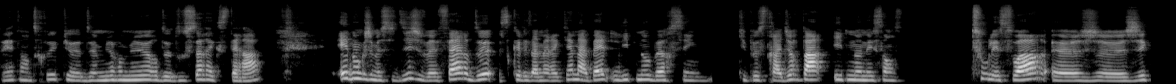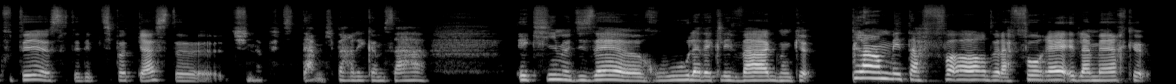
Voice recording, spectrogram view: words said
peut être un truc de murmure, de douceur, etc. Et donc, je me suis dit, je vais faire de ce que les Américaines appellent l'hypnobirthing, qui peut se traduire par hypnonaissance. Tous les soirs, euh, j'écoutais, c'était des petits podcasts euh, d'une petite dame qui parlait comme ça et qui me disait euh, roule avec les vagues. Donc, plein de métaphores de la forêt et de la mer que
